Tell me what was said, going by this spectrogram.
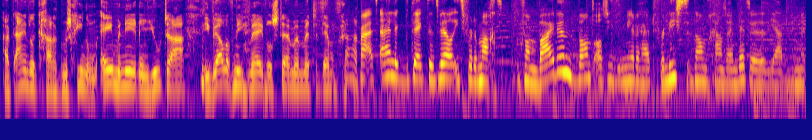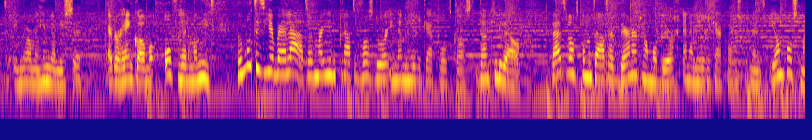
Uiteindelijk gaat het misschien om één meneer in Utah die wel of niet mee wil stemmen met de Democraten. Maar uiteindelijk betekent het wel iets voor de macht van Biden. Want als hij de meerderheid verliest, dan gaan zijn wetten ja, met enorme hindernissen er doorheen komen. Of helemaal niet. We moeten het hierbij laten, maar jullie praten vast door in de Amerika-podcast. Dank jullie wel. Buitenlandcommentator Bernard Hammelburg en Amerika-correspondent Jan Postma.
